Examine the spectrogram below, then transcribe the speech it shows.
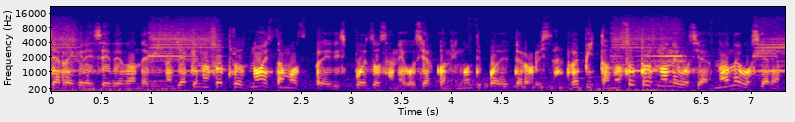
se regrese de donde vino, ya que nosotros no estamos predispuestos a negociar con ningún tipo de terrorista. Repito, nosotros no negociar, no negociaremos.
